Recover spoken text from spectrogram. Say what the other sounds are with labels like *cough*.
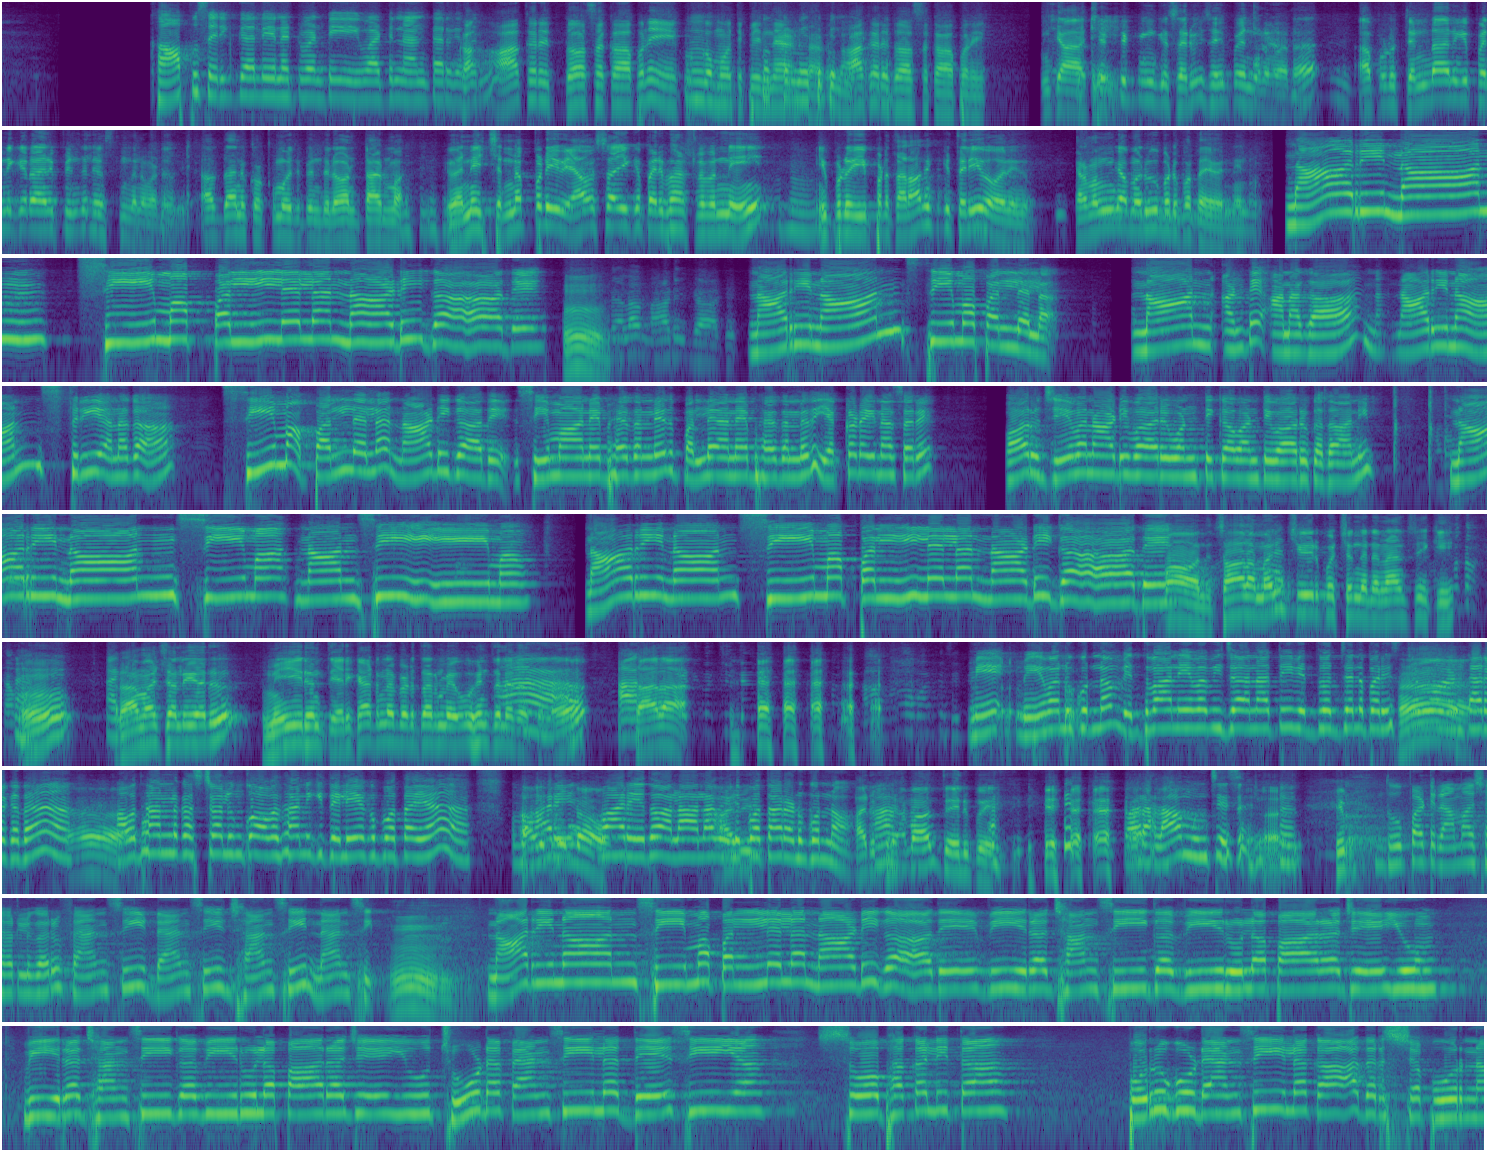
కాపు సరిగ్గా లేనటువంటి వాటిని అంటారు కదా. ఆఖరి దోస కాపని కుక్కమూతి పిందె కుక్కమూతి అంటారు. ఆఖరి దోస కాపని. ఇంకా చెట్టుకి ఇంకా సర్వీస్ అయిపోయింది అనమాట అప్పుడు తినడానికి పనికిరాని పిందులు వేస్తుంది అనమాట అది. ఆ దానికి ఒక్క మూతి పిందులు అంటారు ఇవన్నీ చిన్నప్పటి వ్యావసాయిక పరిభాషలు అవన్నీ ఇప్పుడు ఇప్పటి తరానికి తెలియవు. క్రమంగా మరుగుపడిపోతాయి అవన్నీ నారి నాన్ సీమ పల్లెల నాడిగాదే. ఉమ్. నారి నాన్ సీమ పల్లెల. నాన్ అంటే అనగా న- నారి నాన్ స్త్రీ అనగా సీమ పల్లెల నాడిగాదే. సీమ అనే భేదం లేదు పల్లె అనే భేదం లేదు. ఎక్కడైనా సరే వారు జీవనాడి వారి వంటిక వంటి వారు కదా అని. నారి నాన్ సీమ నాన్ సీమ. నారి నాన్ సీమ పల్లెల నాడిగాదే. చాలా మంచి వీర్పు వచ్చిందండి నాన్సీకి. రామాచార్య గారు మీరింత ఎరికాటలో పెడతారు మేము ఊహించలేదు చాలా. మే మేమనుకున్నాం విద్వానేవ విజానాతి విద్వజ్జన పరిశ్రమ అంటారు కదా. అవధానుల కష్టాలు ఇంకో అవధానికి తెలియకపోతాయా? వారే. వారేదో అలా అలా వెళ్ళిపోతారు అనుకున్నాం. వారు అలా ముంచేశారు. Dupati Ramacharyulu garu fancy dancy Jhansi Nancy. నారినాన్ సీమ పల్లెల నాడిగాదే వీర ఝాన్సీగ వీరుల పారజేయు. వీర ఝాన్సీగ వీరుల పారజేయు చూడ ఫ్యాన్సీల దేశీయ శోభకలిత పొరుగు డాన్సీలకు ఆదర్శపూర్ణ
